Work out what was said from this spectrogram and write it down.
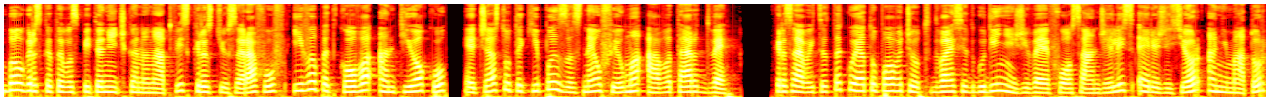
Българската възпитаничка на надвис Кръстю Сарафов, Ива Петкова Антиоко е част от екипа за снел филма «Аватар 2». Красавицата, която повече от 20 години живее в Лос-Анджелис, е режисьор, аниматор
